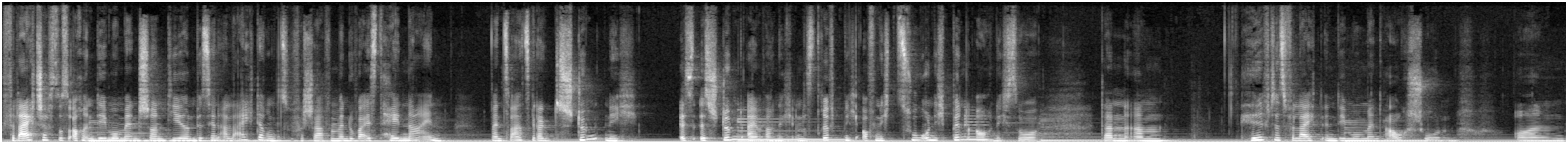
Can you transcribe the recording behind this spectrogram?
vielleicht schaffst du es auch in dem Moment schon, dir ein bisschen Erleichterung zu verschaffen, wenn du weißt, hey, nein, mein Zwangsgedanke, stimmt nicht es, es stimmt einfach nicht und es trifft mich auf nicht zu und ich bin auch nicht so, dann ähm, hilft es vielleicht in dem Moment auch schon. Und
